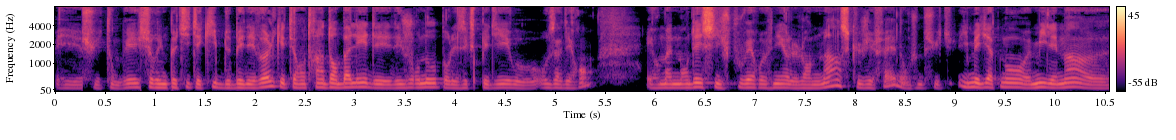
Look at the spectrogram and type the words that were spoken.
et je suis tombé sur une petite équipe de bénévoles qui étaient en train d'emballer des, des, journaux pour les expédier aux, aux adhérents. Et on m'a demandé si je pouvais revenir le lendemain, ce que j'ai fait. Donc je me suis immédiatement mis les mains euh,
